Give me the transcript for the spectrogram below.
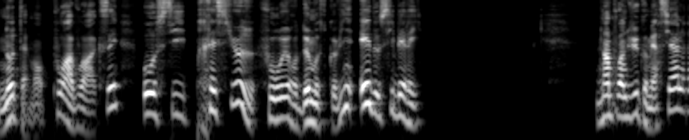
notamment pour avoir accès aux si précieuses fourrures de Moscovie et de Sibérie. D'un point de vue commercial,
